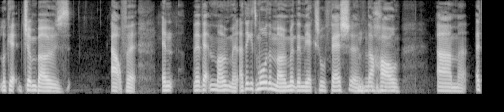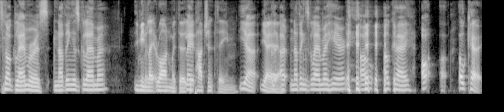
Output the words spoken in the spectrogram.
look at Jimbo's outfit and that that moment. I think it's more the moment than the actual fashion. Mm-hmm, the whole um it's not glamorous. Nothing is glamour. You mean later on with the, the pageant theme? Yeah. Yeah, yeah, yeah. Uh, nothing's glamour here. oh, okay. Oh, Okay.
